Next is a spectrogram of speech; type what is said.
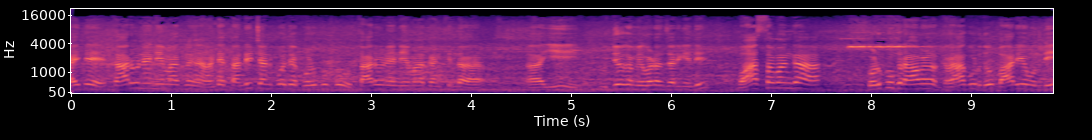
అయితే కారుణ్య నియామకం అంటే తండ్రి చనిపోతే కొడుకుకు కారుణ్య నియామకం కింద ఈ ఉద్యోగం ఇవ్వడం జరిగింది. వాస్తవంగా కొడుకుకు రావ రాకూడదు భార్య ఉంది.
